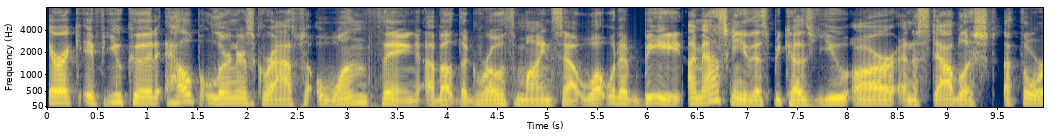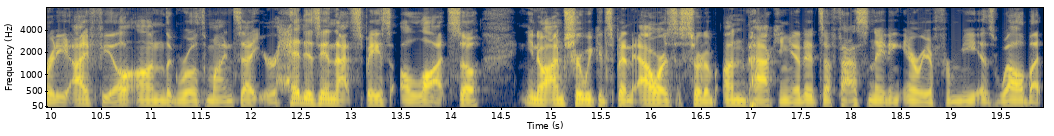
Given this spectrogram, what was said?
Eric if you could help learners grasp one thing about the growth mindset what would it be? I'm asking you this because you are an established authority i feel on the growth mindset. Your head is in that space a lot. So you know, I'm sure we could spend hours sort of unpacking it. It's a fascinating area for me as well. But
